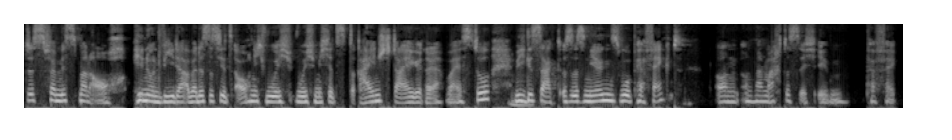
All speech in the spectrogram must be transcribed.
das vermisst man auch hin und wieder. Aber das ist jetzt auch nicht, wo ich, wo ich mich jetzt reinsteigere, weißt du? Wie mhm. gesagt, es ist nirgendwo perfekt und, und man macht es sich eben perfekt.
